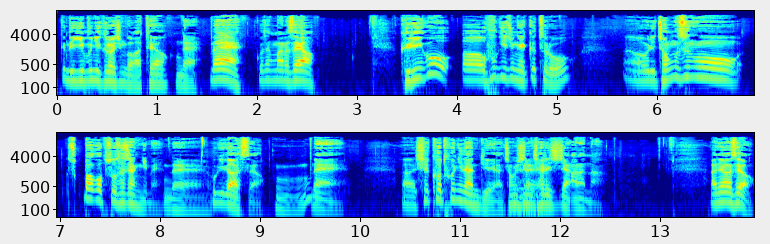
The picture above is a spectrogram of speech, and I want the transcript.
근데 이분이 그러신 것 같아요. 네. 네, 고생 많으세요. 그리고 어, 후기 중에 끝으로 어, 우리 정승호 숙박업소 사장님의 네. 후기가 왔어요. 음, 네, 어, 실컷 혼이 난 뒤에야 정신을 네. 차리시지 않았나. 안녕하세요.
